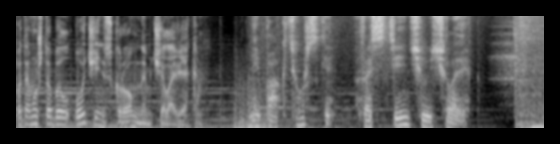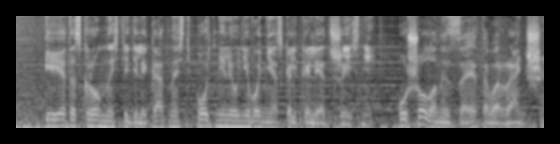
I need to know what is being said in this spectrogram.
потому что был очень скромным человеком. Не по-актерски, застенчивый человек. И эта скромность и деликатность отняли у него несколько лет жизни. Ушел он из-за этого раньше.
